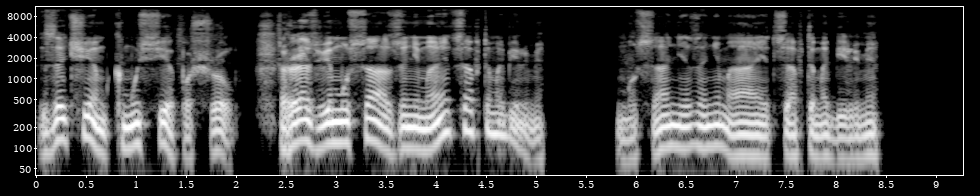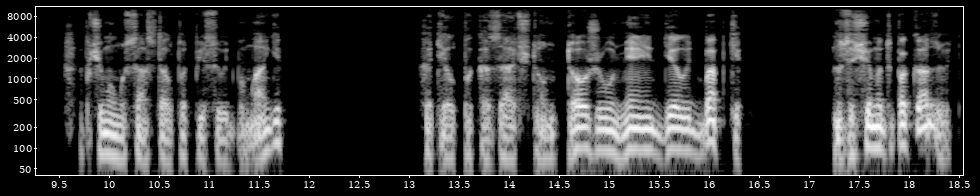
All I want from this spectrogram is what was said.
Зачем к Мусе пошел? Разве Муса занимается автомобилями? Муса не занимается автомобилями. А почему Муса стал подписывать бумаги? Хотел показать, что он тоже умеет делать бабки. Но зачем это показывать?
